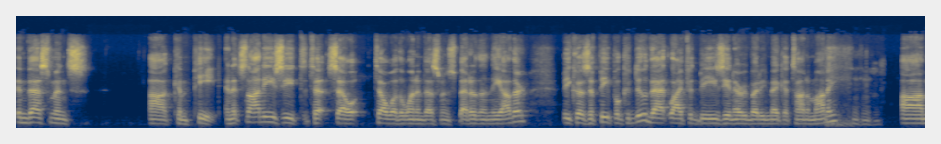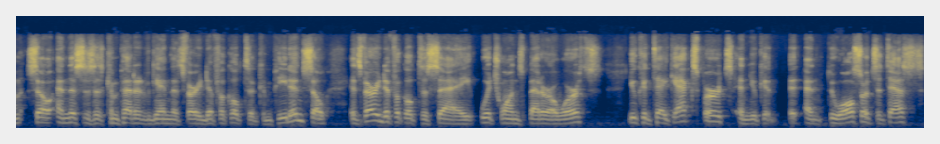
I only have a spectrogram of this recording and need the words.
investments uh, compete. And it's not easy to t- sell, tell whether one investment is better than the other. Because if people could do that, life would be easy and everybody'd make a ton of money. Um, so, and this is a competitive game that's very difficult to compete in. So, it's very difficult to say which one's better or worse. You could take experts and you could and do all sorts of tests,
